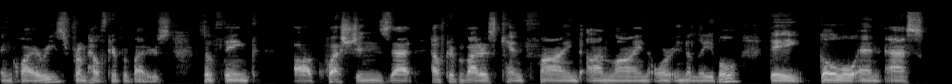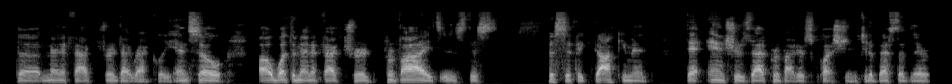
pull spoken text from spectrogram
inquiries from healthcare providers. So think uh, questions that healthcare providers can find online or in the label. They go and ask the manufacturer directly. And so uh, what the manufacturer provides is this specific document that answers that provider's question to the best of their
